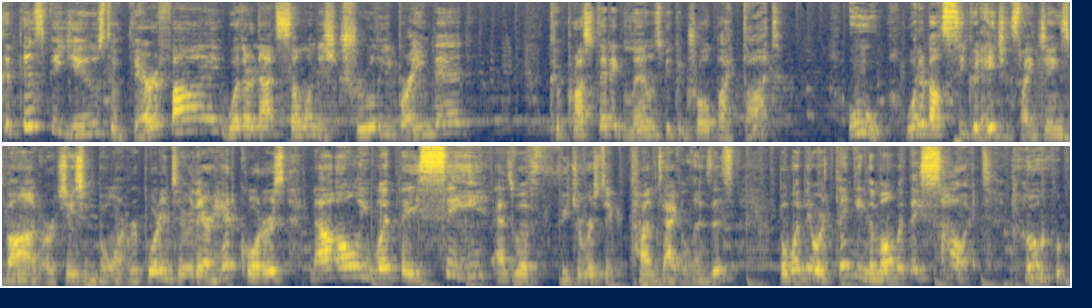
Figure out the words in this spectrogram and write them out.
Could this be used to verify whether or not someone is truly brain dead? Could prosthetic limbs be controlled by thought? Ooh, what about secret agents like James Bond or Jason Bourne reporting to their headquarters not only what they see, as with futuristic contact lenses, but what they were thinking the moment they saw it? Ooh,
